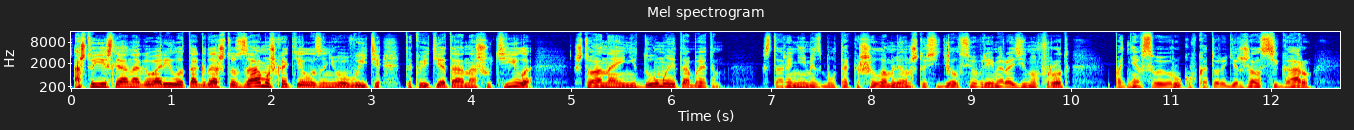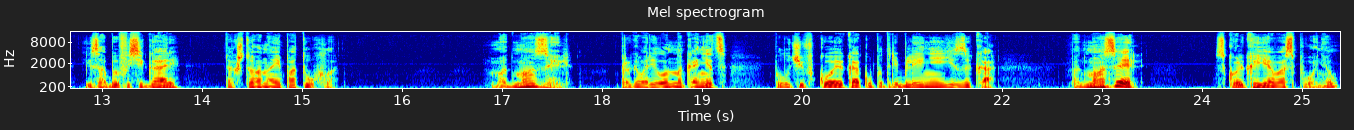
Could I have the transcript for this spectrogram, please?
а что если она говорила тогда, что замуж хотела за него выйти, так ведь это она шутила, что она и не думает об этом. Старый немец был так ошеломлен, что сидел все время, разинув рот, подняв свою руку, в которой держал сигару, и забыв о сигаре, так что она и потухла. «Мадемуазель», — проговорил он наконец, получив кое-как употребление языка, — «мадемуазель, Сколько я вас понял,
